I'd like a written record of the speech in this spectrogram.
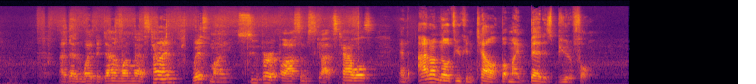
I then wipe it down one last time with my super awesome Scott's towels. And I don't know if you can tell, but my bed is beautiful.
